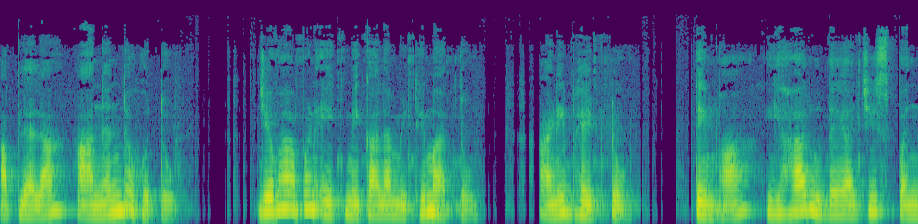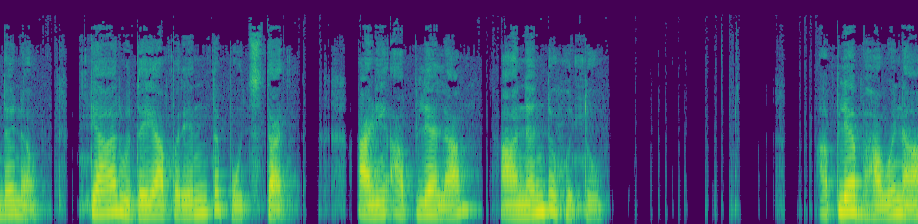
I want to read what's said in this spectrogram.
आपल्याला आनंद होतो. जेव्हा आपण एकमेकाला मिठी मारतो आणि भेटतो तेव्हा ह्या हृदयाची स्पंदनं त्या हृदयापर्यंत पोचतात आणि आपल्याला आनंद होतो. आपल्या भावना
